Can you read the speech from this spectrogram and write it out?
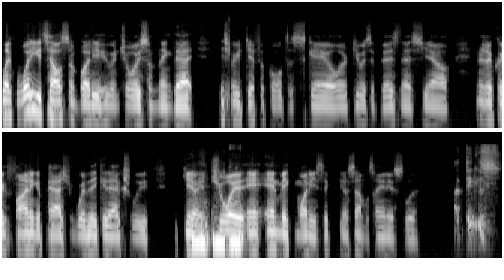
like, what do you tell somebody who enjoys something that is very difficult to scale or do as a business, you know, in terms of like finding a passion where they could actually, you know, mm-hmm. enjoy it and, and make money, so- you know, simultaneously? I think it's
